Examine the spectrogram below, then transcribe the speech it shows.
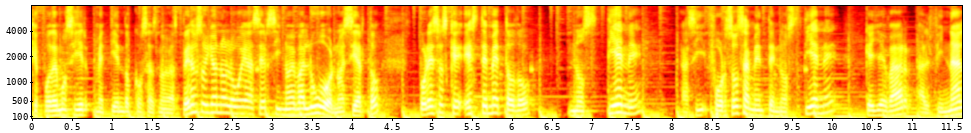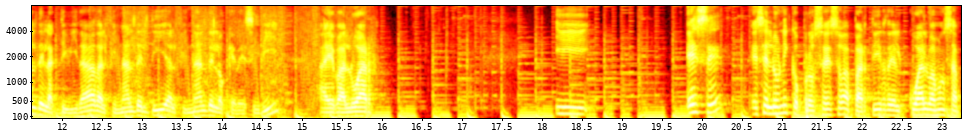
que podemos ir metiendo cosas nuevas. Pero eso yo no lo voy a hacer si no evalúo, ¿no es cierto? Por eso es que este método nos tiene, así forzosamente nos tiene que llevar al final de la actividad, al final del día, al final de lo que decidí, a evaluar. Y ese es el único proceso a partir del cual vamos a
